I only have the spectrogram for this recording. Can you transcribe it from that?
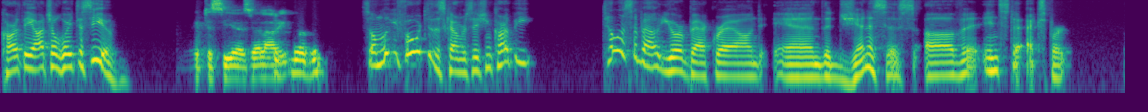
Karthi Achal, great to see you. Great to see you as well, Ari. So I'm looking forward to this conversation. Karthi, tell us about your background and the genesis of InstaXpert.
